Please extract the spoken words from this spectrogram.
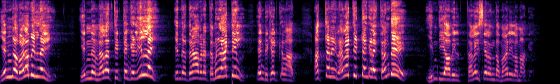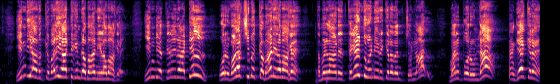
என்ன வளம் இல்லை? என்ன நலத்திட்டங்கள் இல்லை இந்த திராவிட தமிழ்நாட்டில்? என்று கேட்கலாம். அத்தனை நலத்திட்டங்களை தந்து இந்தியாவில் தலை சிறந்த மாநிலமாக இந்தியாவுக்கு வழிகாட்டுகின்ற மாநிலமாக இந்திய திரைநாட்டில் ஒரு வளர்ச்சி மிக்க மாநிலமாக தமிழ்நாடு திகழ்ந்து கொண்டிருக்கிறது என்று சொன்னால் மறுப்போர் உண்டா? நான் கேட்குறேன்.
